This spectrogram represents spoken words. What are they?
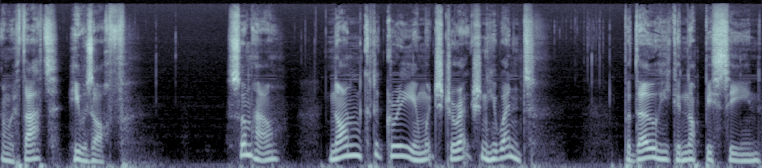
And with that, he was off. Somehow, none could agree in which direction he went. But though he could not be seen,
